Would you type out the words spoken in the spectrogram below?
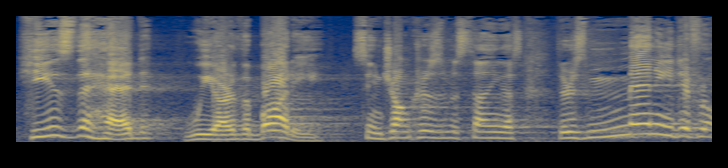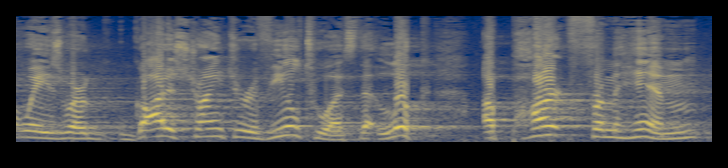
he is the head, we are the body. St. John Chrysostom is telling us there's many different ways where God is trying to reveal to us that look, apart from him,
